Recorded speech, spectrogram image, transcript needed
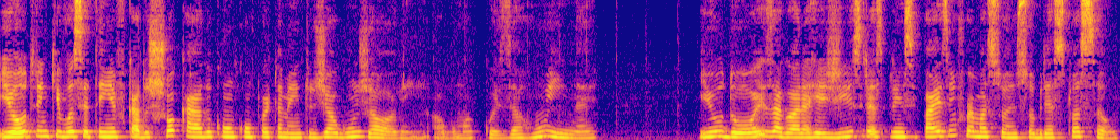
E outra em que você tenha ficado chocado com o comportamento de algum jovem, alguma coisa ruim, né? E o 2, agora registre as principais informações sobre a situação.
